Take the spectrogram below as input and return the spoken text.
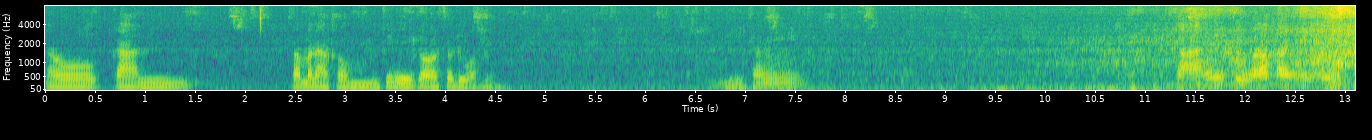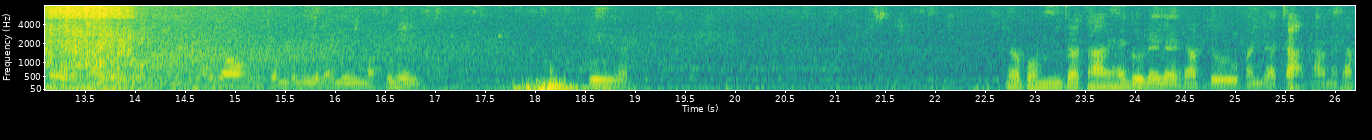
แล้วการคมนาคมที่นี่ก็สะดวกมีทั้งสายตั๋วไปกรุงเทพไประยองชลบุรีอะไรมีหมดที่นี่ดีครับเดี๋ยวผมจะถ่ายให้ดูเรื่อยๆครับ ดูบรรยากาศเอานะครับ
